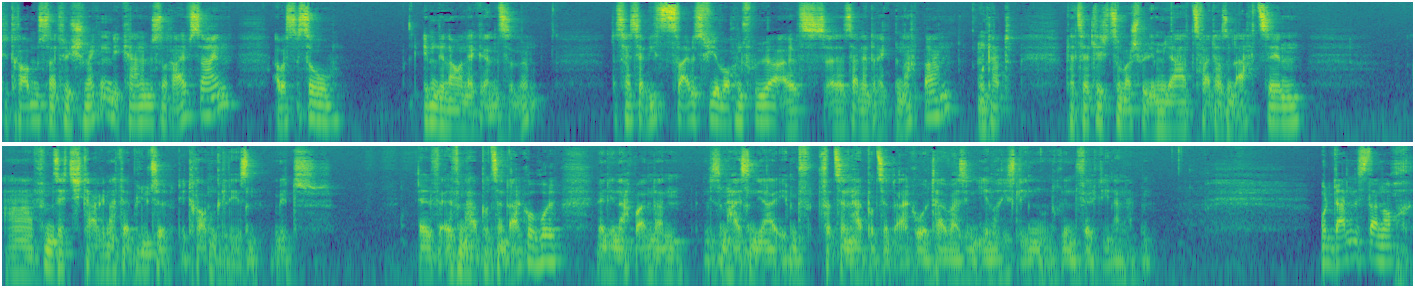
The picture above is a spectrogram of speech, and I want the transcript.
Die Trauben müssen natürlich schmecken, die Kerne müssen reif sein, aber es ist so eben genau an der Grenze. Ne? Das heißt, er liest zwei bis vier Wochen früher als äh, seine direkten Nachbarn und hat tatsächlich zum Beispiel im Jahr 2018 äh, 65 Tage nach der Blüte die Trauben gelesen mit 11, 11,5 Prozent Alkohol, wenn die Nachbarn dann in diesem heißen Jahr eben 14,5 Prozent Alkohol teilweise in ihren Rieslingen und grünen hatten. Und dann ist da noch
